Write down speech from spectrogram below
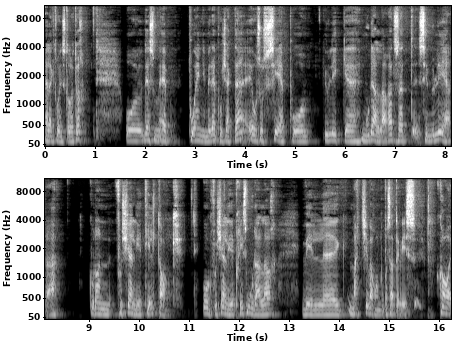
elektroinstallatør. Og det som er poenget med det prosjektet, er også å se på ulike modeller. Rett og slett simulere hvordan forskjellige tiltak og forskjellige prismodeller vil eh, matche hverandre på sett og vis. Hva,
